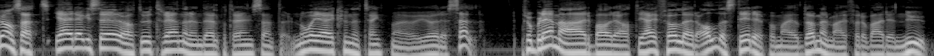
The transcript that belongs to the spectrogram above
Uansett, jeg registrerer at du trener en del på treningssenter, noe jeg kunne tenkt meg å gjøre selv. Problemet er bare at jeg føler alle stirrer på meg og dømmer meg for å være noob,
